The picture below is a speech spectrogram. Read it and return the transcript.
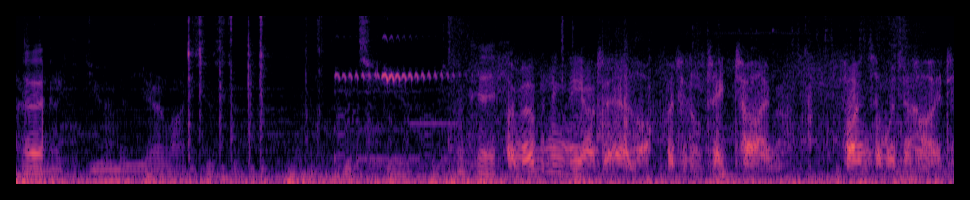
Ash, I Uh. connected you into the airlock system. It's here. Okay. I'm opening the outer airlock, but it'll take time. Find somewhere to hide.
